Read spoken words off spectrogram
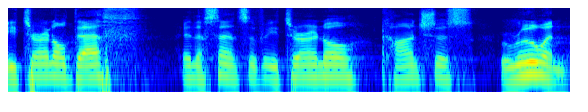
eternal death in the sense of eternal conscious ruin.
